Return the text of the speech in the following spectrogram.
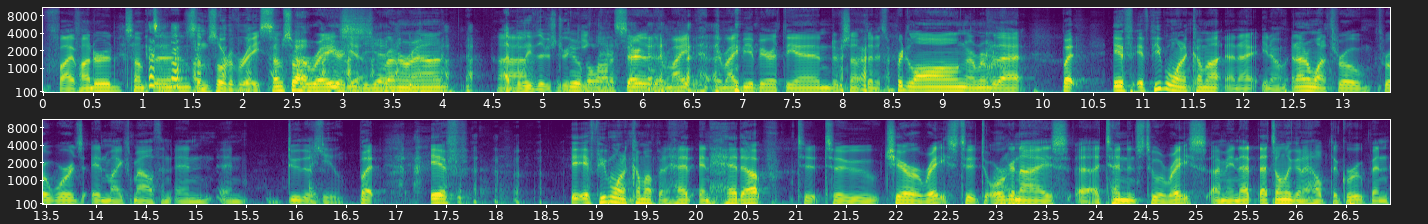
500 something. Some sort of race. Some sort of race. Yeah. Run around. I believe there's drinking. a lot of there, there might there might be a beer at the end or something. It's pretty long. I remember that. But if if people want to come out and I you know and I don't want to throw throw words in Mike's mouth and and and do this. I do. But if if people want to come up and head and head up to, to chair a race, to, to organize uh, attendance to a race, I mean that that's only going to help the group. And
